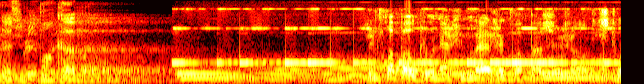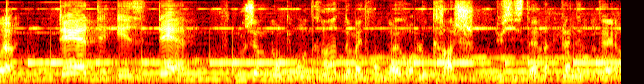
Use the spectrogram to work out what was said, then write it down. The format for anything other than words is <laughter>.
inaudible.com. Je ne crois pas au clonage humain, je ne crois pas à ce genre d'histoire. Dead is dead. Nous sommes donc en train de mettre en œuvre le crash du système planète Terre.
